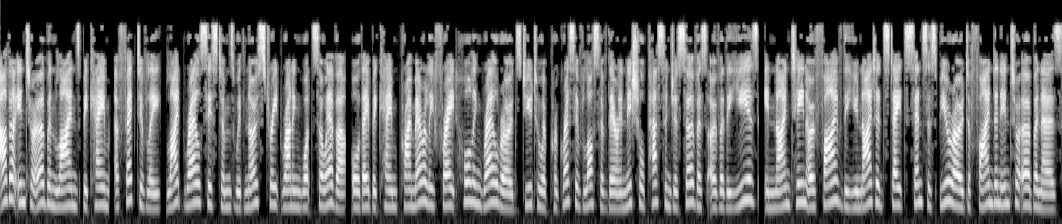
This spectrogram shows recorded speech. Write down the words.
Other interurban lines became, effectively, light rail systems with no street running whatsoever, or they became primarily freight hauling railroads due to a progressive loss of their initial passenger service over the years. In 1905, the United States Census Bureau defined an interurban as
